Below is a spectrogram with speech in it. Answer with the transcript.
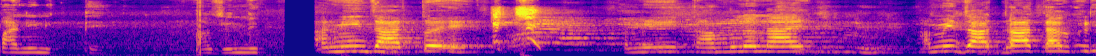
पाणी निघते अजून निघ आम्ही जातोय. आम्ही थांबलो नाही. आम्ही जातो आता घरी.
